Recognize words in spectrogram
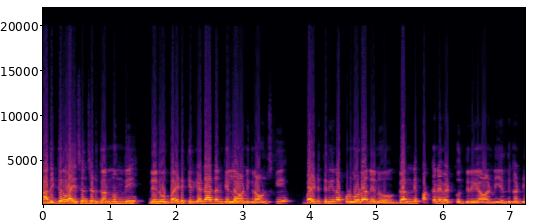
నా దగ్గర లైసెన్స్డ్ గన్ ఉంది. నేను బయట క్రికెట్ ఆడడానికి వెళ్ళేవాడిని గ్రౌండ్స్కి. బయట తిరిగినప్పుడు కూడా నేను గన్ని పక్కనే పెట్టుకొని తిరిగేవాడిని. ఎందుకంటే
